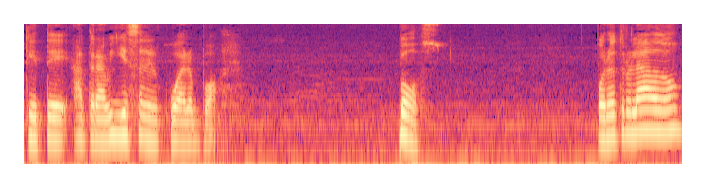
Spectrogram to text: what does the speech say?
que te atraviesan el cuerpo. Vos. Por otro lado,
